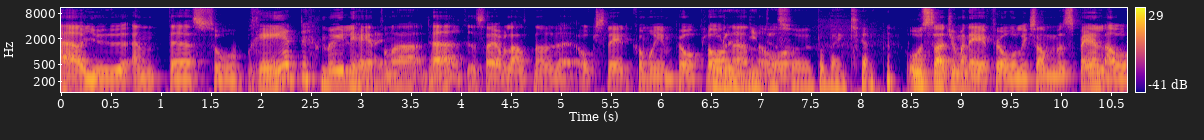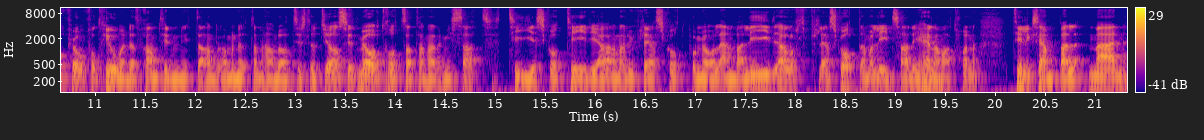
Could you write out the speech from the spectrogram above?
är ju inte så bred. Möjligheterna där säger väl allt när Oxlade kommer in på Och planen. Rig inte så på bänken. Och Sadio Mané får liksom spela och få förtroendet fram till den 92 minuten när han då till slut gör sitt mål trots att han hade missat 10 skott tidigare. Han hade ju fler skott på mål än vad Leeds, eller fler skott än vad Leeds hade i hela matchen till exempel. Men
